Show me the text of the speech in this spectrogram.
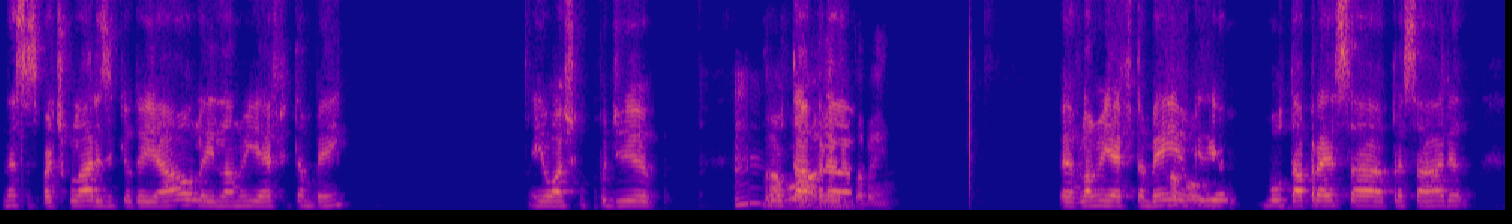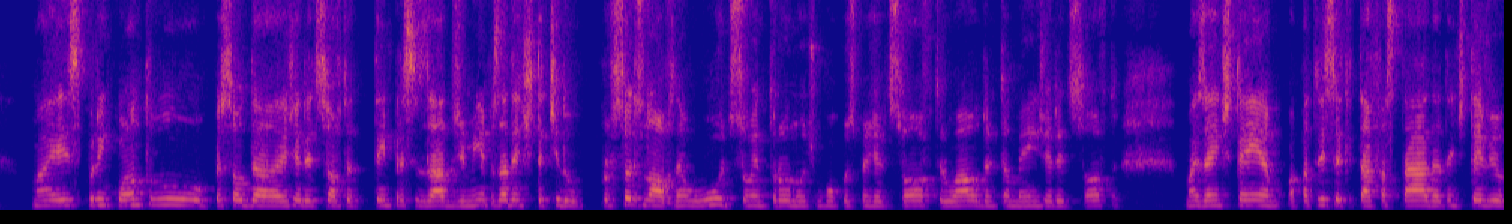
nessas particulares em que eu dei aula e lá no IF também. Eu acho que eu podia hum, voltar para é, lá no IF também. Travou. Eu queria voltar para essa para essa área mas por enquanto o pessoal da engenharia de software tem precisado de mim, apesar de a gente ter tido professores novos, né? O Hudson entrou no último concurso para engenharia de software, o Aldrin também engenharia de software, mas a gente tem a, Patrícia que está afastada, a gente teve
